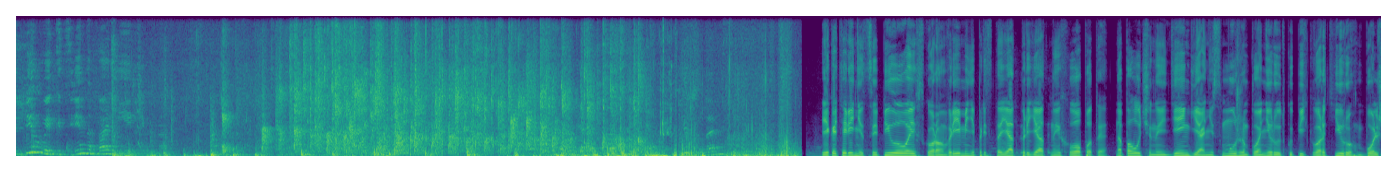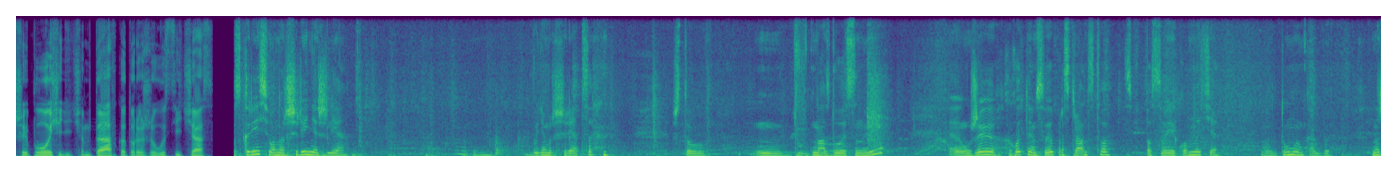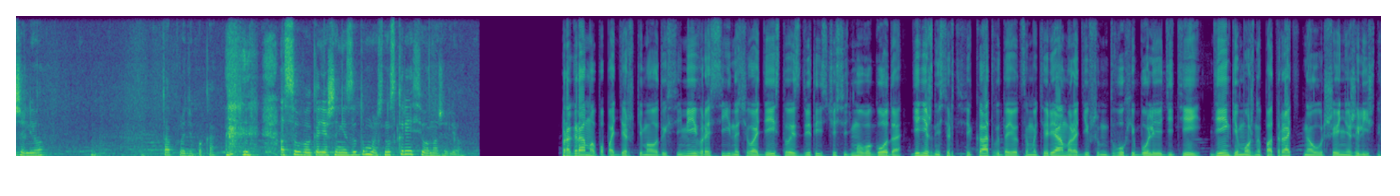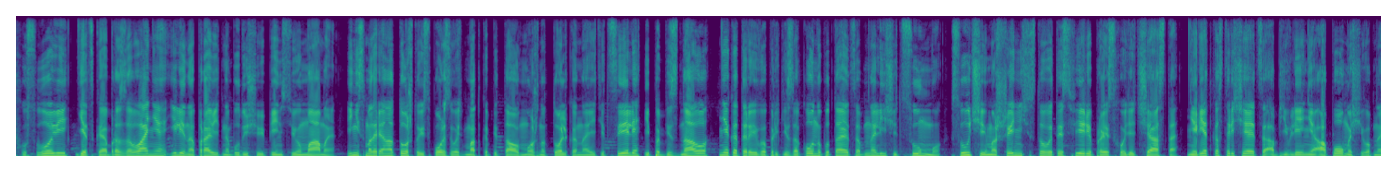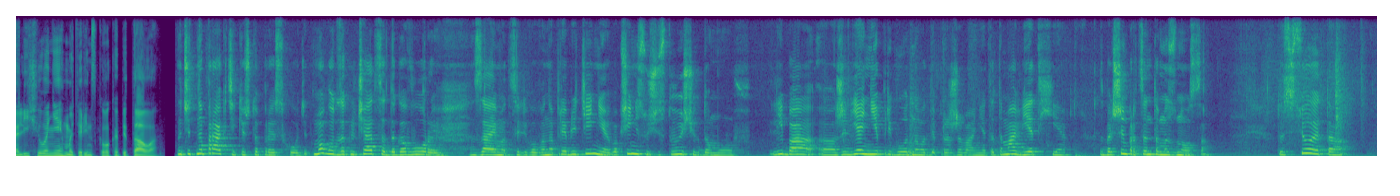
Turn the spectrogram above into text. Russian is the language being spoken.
Цепилова Екатерина Валерьевна. Екатерине Цепиловой в скором времени предстоят приятные хлопоты. На полученные деньги они с мужем планируют купить квартиру большей площади, чем та, в которой живут сейчас. Скорее всего, на расширение жилья. Будем расширяться, что у нас двое сыновей, э, уже охотаем свое пространство по своей комнате. Думаем как бы на жилье. Так вроде пока. Особо, конечно, не задумались, но скорее всего на жилье. Программа по поддержке молодых семей в России начала действовать с 2007 года. Денежный сертификат выдается матерям, родившим двух и более детей. Деньги можно потратить на улучшение жилищных условий, детское образование или направить на будущую пенсию мамы. И несмотря на то, что использовать мат-капитал можно только на эти цели и по безналу, некоторые, вопреки закону, пытаются обналичить сумму. Случаи мошенничества в этой сфере происходят часто. Нередко встречается объявление о помощи в обналичивании материнского капитала. Значит, на практике что происходит? Могут заключаться договоры займа целевого на приобретение вообще несуществующих домов, либо э, жилья непригодного для проживания. Это дома ветхие, с большим процентом износа. То есть все это,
